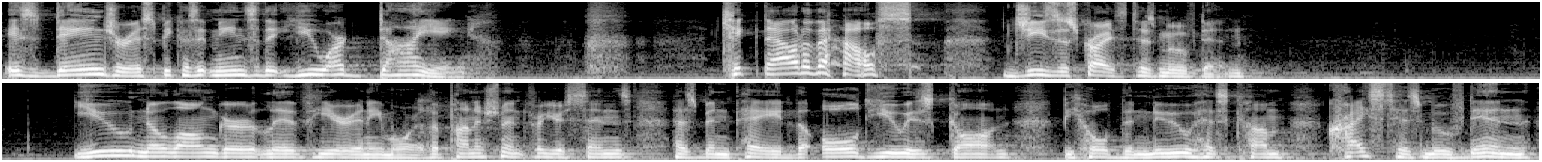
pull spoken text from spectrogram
is dangerous because it means that you are dying. Kicked out of the house, Jesus Christ has moved in. You no longer live here anymore. The punishment for your sins has been paid. The old you is gone. Behold, the new has come. Christ has moved in,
